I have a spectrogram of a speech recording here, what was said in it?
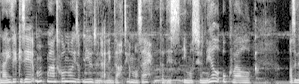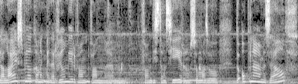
na iedere keer zei, we gaan het gewoon nog eens opnieuw doen. En ik dacht, ja maar zeg, dat is emotioneel ook wel... Als ik dat live speel, kan ik me daar veel meer van, van, um, van distancieren. Of. Maar zo, de opname zelf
